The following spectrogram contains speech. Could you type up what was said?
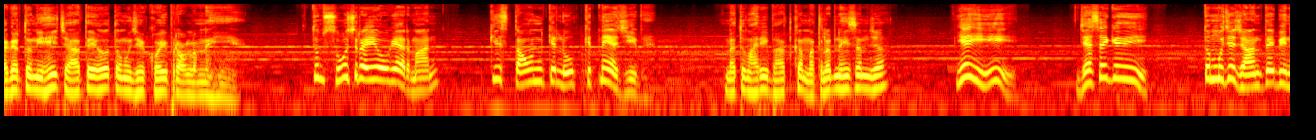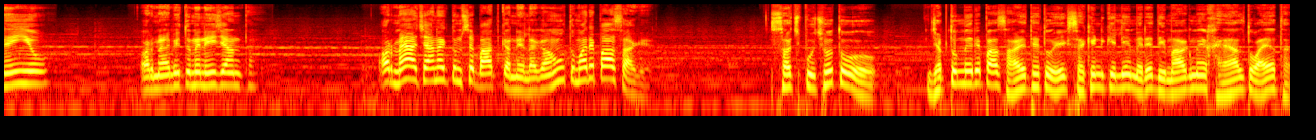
अगर तुम यही चाहते हो तो मुझे कोई प्रॉब्लम नहीं है। तुम सोच रहे होगे अरमान कि इस टाउन के लोग कितने अजीब हैं। मैं तुम्हारी बात का मतलब नहीं समझा। यही, जैसे कि तुम मुझे जानते भी नहीं हो और मैं भी तुम्हें नहीं जानता। और मैं अचानक तुमसे बात करने लगा हूँ, तुम्हारे पास आ गया। सच पूछो तो जब तुम मेरे पास आए थे तो एक सेकंड के लिए मेरे दिमाग में ख्याल तो आया था।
